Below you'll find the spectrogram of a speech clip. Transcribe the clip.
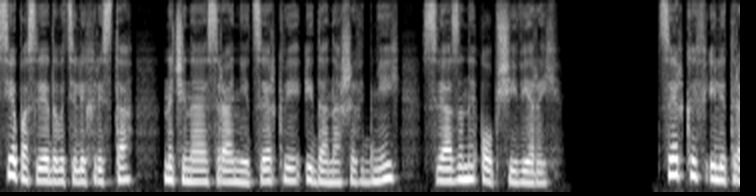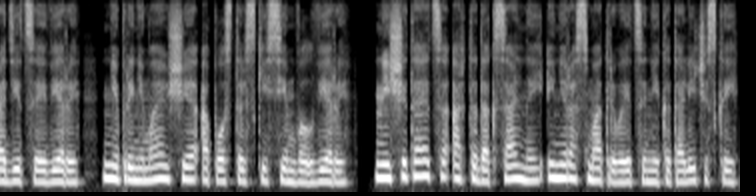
Все последователи Христа, начиная с ранней церкви и до наших дней, связаны общей верой. Церковь или традиция веры, не принимающая апостольский символ веры, не считается ортодоксальной и не рассматривается ни католической,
